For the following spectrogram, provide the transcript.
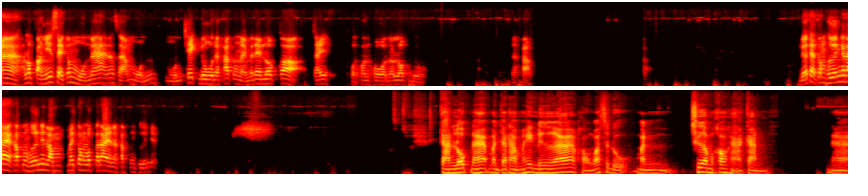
่าลบฝั่งนี้เสร็จก็หมุนนะฮะทั้งสามหมุนหมุนเช็คดูนะครับ ตรงไหนไม่ได้ลบก็ใช้กดคอนโทรลแล้วลบดูนะครับ เห ลือแต่ตรงพื้นก็ได้ครับ ตรงพื้นนี่เราไม่ต้องลบก็ได้นะครับ ตรงพื้นเนี่ยการลบนะฮะมันจะทำให้เนื้อของวัสดุมันเชื่อมเข้าหากันนะฮะ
